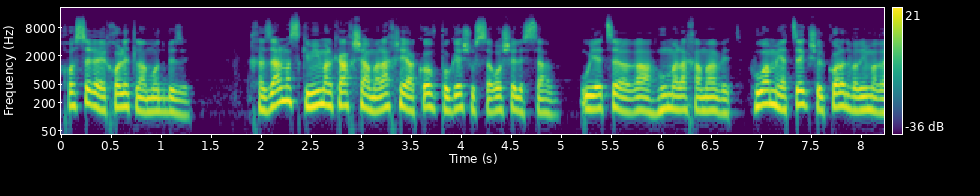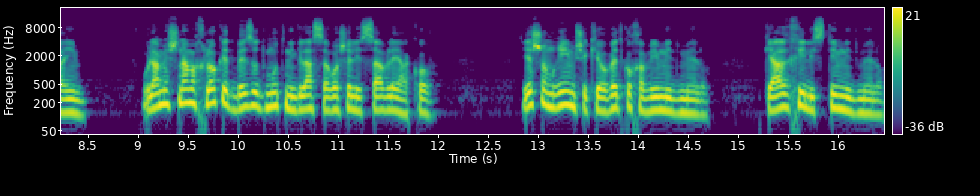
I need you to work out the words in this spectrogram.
חוסר היכולת לעמוד בזה. חז"ל מסכימים על כך שהמלאך שיעקב פוגש הוא שרו של עשיו, הוא יצר הרע, הוא מלאך המוות, הוא המייצג של כל הדברים הרעים. אולם ישנה מחלוקת באיזו דמות נגלה שרו של עשיו ליעקב. יש אומרים שכעובד כוכבים נדמה לו, כארכי ליסטים נדמה לו,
